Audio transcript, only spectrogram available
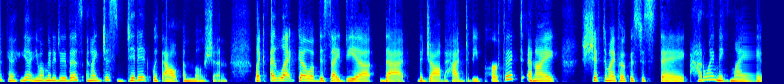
okay, yeah, you want me to do this? And I just did it without emotion. Like I let go of this idea that the job had to be perfect. And I shifted my focus to say, how do I make my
